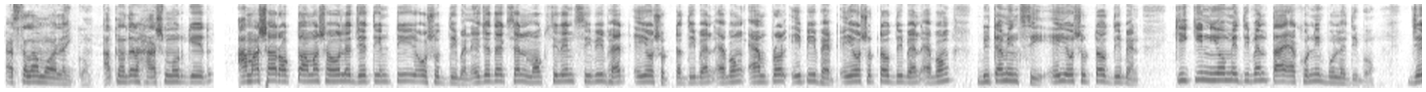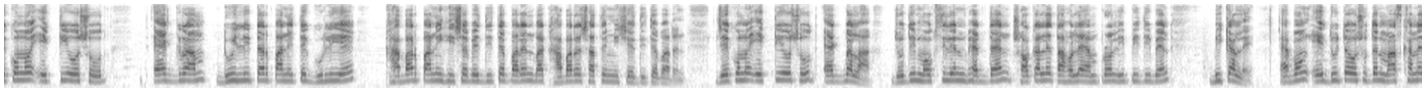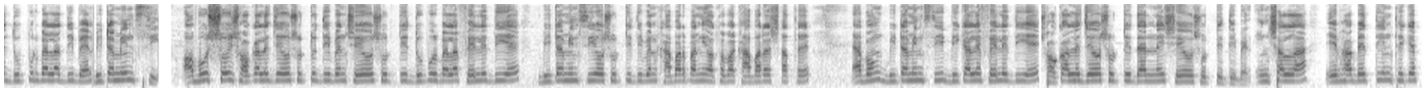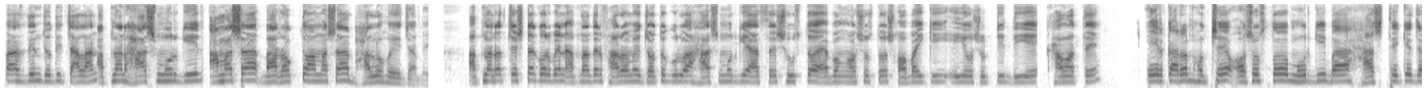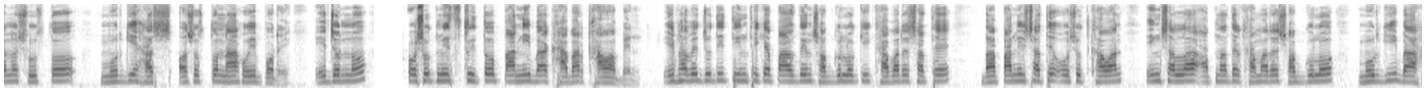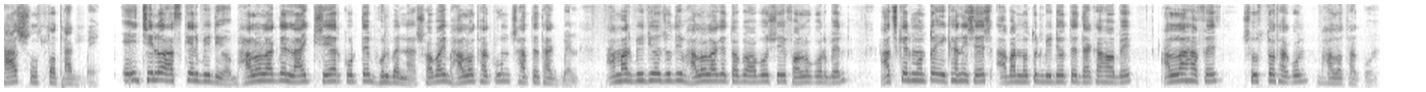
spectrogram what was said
আসসালামু আলাইকুম। আপনাদের হাঁস মুরগির আমাশা, রক্ত আমাশা হলে যে তিনটি ওষুধ দিবেন, এই যে দেখছেন, মক্সিলিন, সিবি ভ্যাট এই ওষুধটা দিবেন এবং অ্যাম্প্রল, ইপি ভ্যাট এই ওষুধটাও দিবেন এবং ভিটামিন সি এই ওষুধটাও দিবেন। কি কি নিয়মে দিবেন তা এখনই বলে দিব। যে কোনো একটি ওষুধ এক গ্রাম দুই লিটার পানিতে গুলিয়ে খাবার পানি হিসেবে দিতে পারেন বা খাবারের সাথে মিশিয়ে দিতে পারেন। যে কোনো একটি ওষুধ একবেলা। যদি মক্সিলিন ভ্যাট দেন, সকালে তাহলে অ্যাম্প্রো লিপি দিবেন বিকালে এবং এই দুইটা ওষুধের মাঝখানে দুপুরবেলা দিবেন ভিটামিন সি। অবশ্যই সকালে যে ওষুধটি দিবেন, সেই ওষুধটি দুপুরবেলা ফেলে দিয়ে ভিটামিন সি ওষুধটি দিবেন খাবার পানি অথবা খাবারের সাথে। এবং ভিটামিন সি বিকালে ফেলে দিয়ে সকালে যে ওষুধটি দেন নেই, সে ওষুধটি দিবেন। ইনশাল্লাহ এভাবে তিন থেকে পাঁচ দিন যদি চালান, আপনার হাঁস মুরগির আমাশা বা রক্ত আমাশা ভালো হয়ে যাবে। আপনারা চেষ্টা করবেন আপনাদের ফার্মে যতগুলো হাঁস মুরগি আছে, সুস্থ এবং অসুস্থ সবাইকেই এই ওষুধটি দিয়ে খাওয়াতে। এর কারণ হচ্ছে অসুস্থ মুরগি বা হাঁস থেকে যেন সুস্থ মুরগি হাঁস অসুস্থ না হয়ে পড়ে, এজন্য ওষুধ মিশ্রিত পানি বা খাবার খাওয়াবেন। এভাবে যদি তিন থেকে পাঁচ দিন সবগুলোকেই খাবারের সাথে বা পানির সাথে ওষুধ খাওয়ান, ইনশাল্লাহ আপনাদের খামারে সবগুলো মুরগি বা হাঁস সুস্থ থাকবে। এই ছিল আজকের ভিডিও। ভালো লাগলে লাইক, শেয়ার করতে ভুলবেন না। সবাই ভালো থাকুন, সাথে থাকবেন। আমার ভিডিও যদি ভালো লাগে তবে অবশ্যই ফলো করবেন। আজকের মতো এখানেই শেষ। আবার নতুন ভিডিওতে দেখা হবে। আল্লাহ হাফেজ, সুস্থ থাকুন, ভালো থাকুন।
